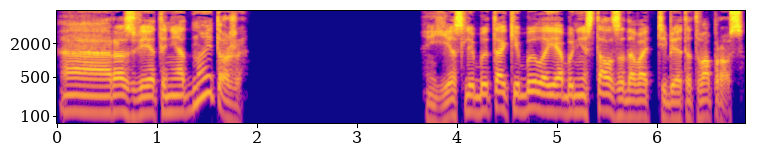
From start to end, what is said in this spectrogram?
А разве это не одно и то же? Если бы так и было, я бы не стал задавать тебе этот вопрос.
